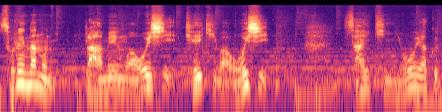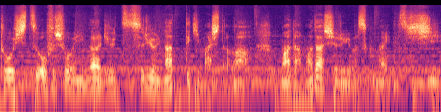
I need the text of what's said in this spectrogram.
それなのにラーメンは美味しいケーキは美味しい。最近ようやく糖質オフ商品が流通するようになってきましたがまだまだ種類は少ないですし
